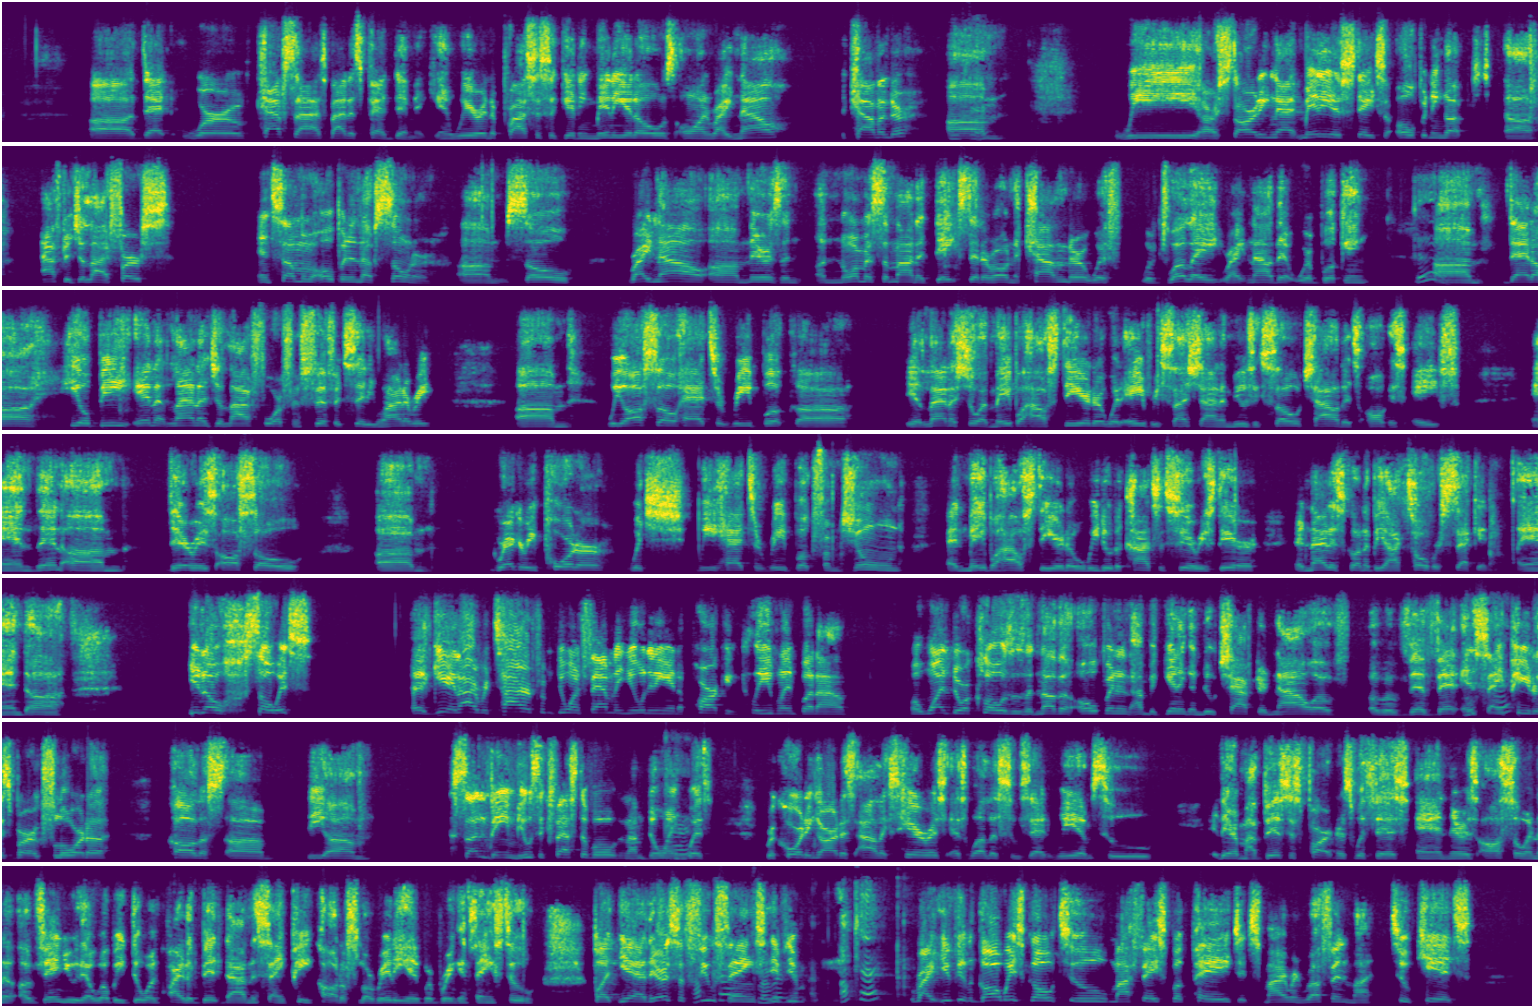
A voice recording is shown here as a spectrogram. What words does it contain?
uh, that were capsized by this pandemic. And we're in the process of getting many of those on right now, the calendar. Okay. Um, we are starting that. Many of the states are opening up uh, after July 1st, and some of them are opening up sooner. Um, so, right now, um, there's an enormous amount of dates that are on the calendar with with Dwele right now that we're booking. Good. Um, that uh, he'll be in Atlanta July 4th and 5th at City Winery. Um, we also had to rebook uh, the Atlanta show at Mable House Theater with Avery Sunshine and Musiq Soulchild. It's August 8th. And then um, there is also um, Gregory Porter, which we had to rebook from June at Mable House Theater. We do the concert series there and that is going to be October 2nd. And, uh, you know, so it's, again, I retired from doing Family Unity in a park in Cleveland, but uh, when one door closes, another open, and I'm beginning a new chapter now of, of an event in okay. St. Petersburg, Florida, called us um, the um, Sunbeam Music Festival that I'm doing okay. with recording artist Alex Harris as well as Suzette Williams, who they're my business partners with this, and there's also an, a venue that we'll be doing quite a bit down in St. Pete called the Floridian. We're bringing things to, but yeah, there's a few okay, things. Floridian. If you okay, right, you can always go to my Facebook page. It's Myron Ruffin. My two kids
